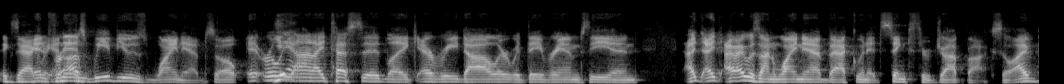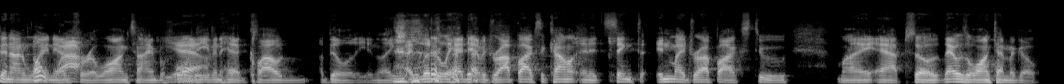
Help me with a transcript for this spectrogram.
exactly. And for And- us, and- we've used YNAB. So it, early Yeah. on, I tested like every dollar with Dave Ramsey, and I, I I was on YNAB back when it synced through Dropbox. So I've been on Oh, YNAB wow. for a long time before Yeah. they even had cloud ability. And like I literally had to have a Dropbox account, and it synced in my Dropbox to my app. So that was a long time ago.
